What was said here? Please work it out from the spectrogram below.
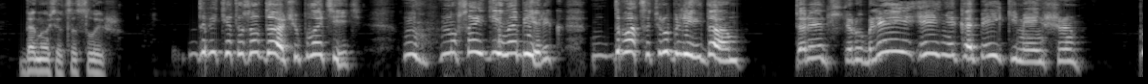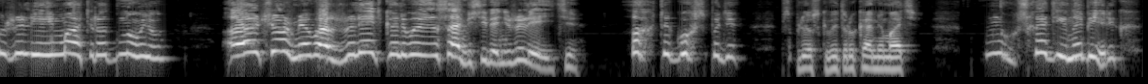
— доносится слышь. — Да ведь это задачу платить. Ну, ну, сойди на берег, двадцать рублей дам. — Тридцать рублей и ни копейки меньше. — Пожалей мать родную. — А чё ж мне вас жалеть, коль вы сами себя не жалеете? — Ах ты, господи! — всплескивает руками мать. — Ну, сходи на берег,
